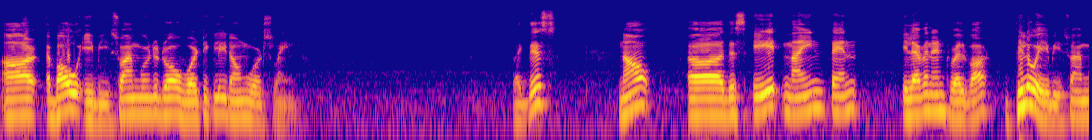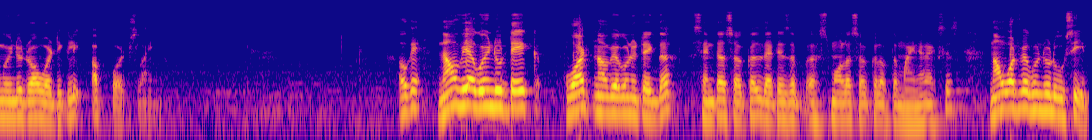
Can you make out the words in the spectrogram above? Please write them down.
are above AB so I'm going to draw vertically downwards line. Like this. Now uh, this 8 9 10 11 and 12 are below AB so I'm going to draw vertically upwards line. Okay. Now we are going to take what now we are going to take the center circle that is a, a smaller circle of the minor axis. Now what we are going to do see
